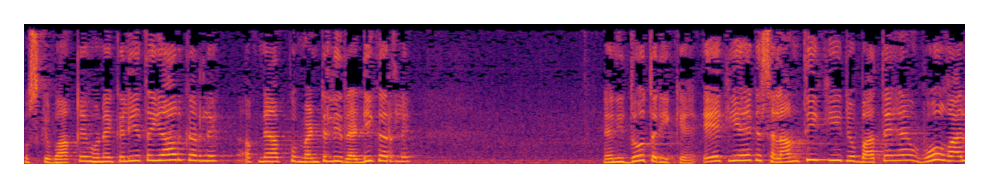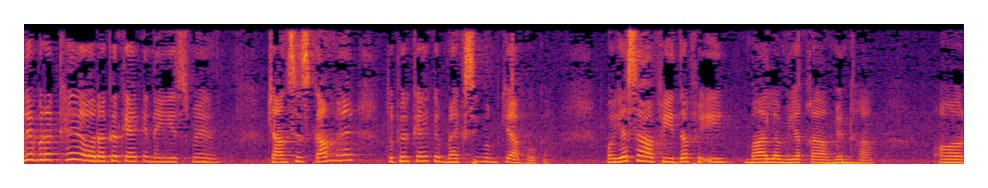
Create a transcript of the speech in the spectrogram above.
اس کے واقع ہونے کے لیے تیار کر لے، اپنے آپ کو مینٹلی ریڈی کر لے۔ یعنی دو طریقے ہیں۔ ایک یہ ہے کہ سلامتی کی جو باتیں ہیں، وہ غالب رکھے اور اگر کہ نہیں، اس میں چانسز کم ہے تو پھر کہ میکسیمم کیا ہوگا۔ وہ یسافی دف ای معلوم یقا منہا اور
